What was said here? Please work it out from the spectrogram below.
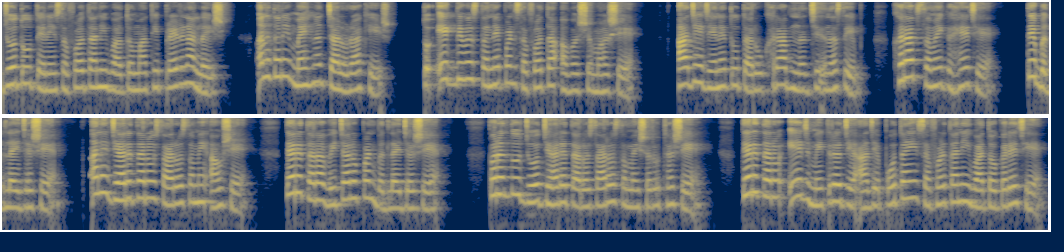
જો તું તેની સફળતાની વાતોમાંથી પ્રેરણા લઈશ અને તારી મહેનત ચાલુ રાખીશ, તો એક દિવસ તને પણ સફળતા અવશ્ય મળશે. આજે જેને તું તારું ખરાબ નસીબ, ખરાબ સમય કહે છે, તે બદલાઈ જશે. અને જ્યારે તારો સારો સમય આવશે, ત્યારે તારા વિચારો પણ બદલાઈ જશે. પરંતુ જો જ્યારે તારો સારો સમય શરૂ થશે, ત્યારે તારો એ જ મિત્ર જે આજે પોતાની સફળતાની વાતો કરે છે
